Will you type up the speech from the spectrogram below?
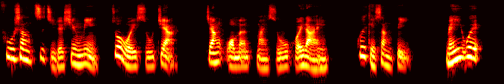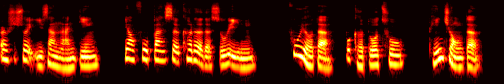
付上自己的性命作为赎价。将我们买赎回来，归给上帝。每一位二十岁以上男丁要付半色克勒的赎银，富有的不可多出，贫穷的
